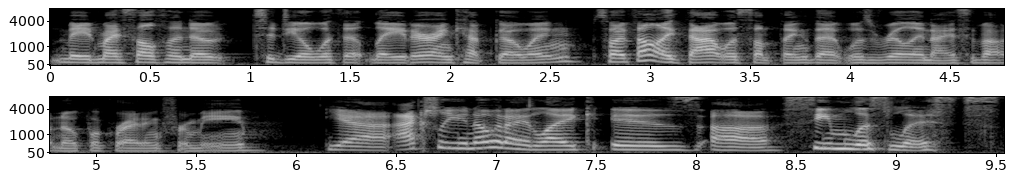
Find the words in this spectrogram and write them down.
made myself a note to deal with it later and kept going. So I felt like that was something that was really nice about notebook writing for me. Yeah, actually, you know what I like is uh, seamless lists.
